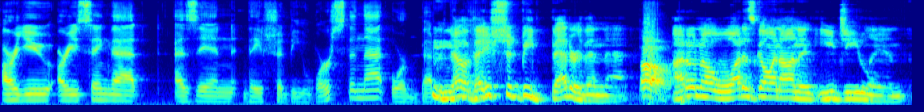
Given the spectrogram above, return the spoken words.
Are you are you saying that as in they should be worse than that or better? No, they should be better than that. Oh, I don't know what is going on in EG land.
